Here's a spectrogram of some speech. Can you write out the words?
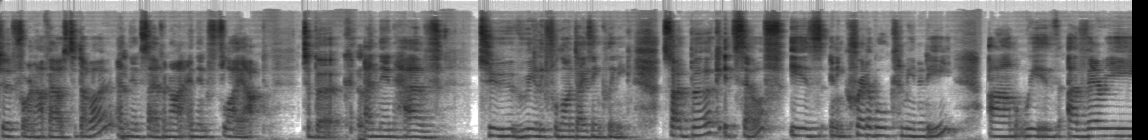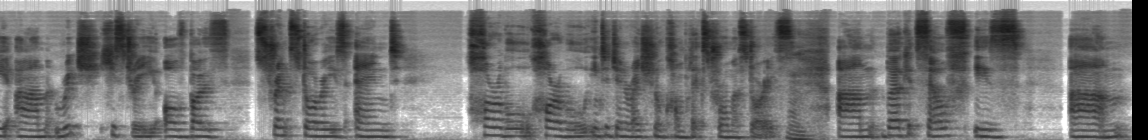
to four and a half hours to Dubbo, and then stay overnight, and then fly up to Bourke, and then have two really full on days in clinic. So Bourke itself is an incredible community um, with a very um, rich history of both strength stories and horrible, horrible intergenerational complex trauma stories. Um, Bourke itself is um,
